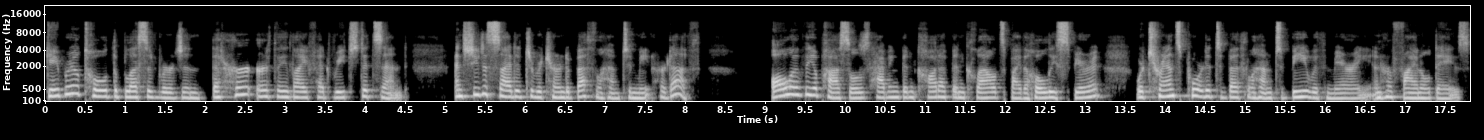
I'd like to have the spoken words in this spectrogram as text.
Gabriel told the Blessed Virgin that her earthly life had reached its end, and she decided to return to Bethlehem to meet her death. All of the apostles, having been caught up in clouds by the Holy Spirit, were transported to Bethlehem to be with Mary in her final days.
